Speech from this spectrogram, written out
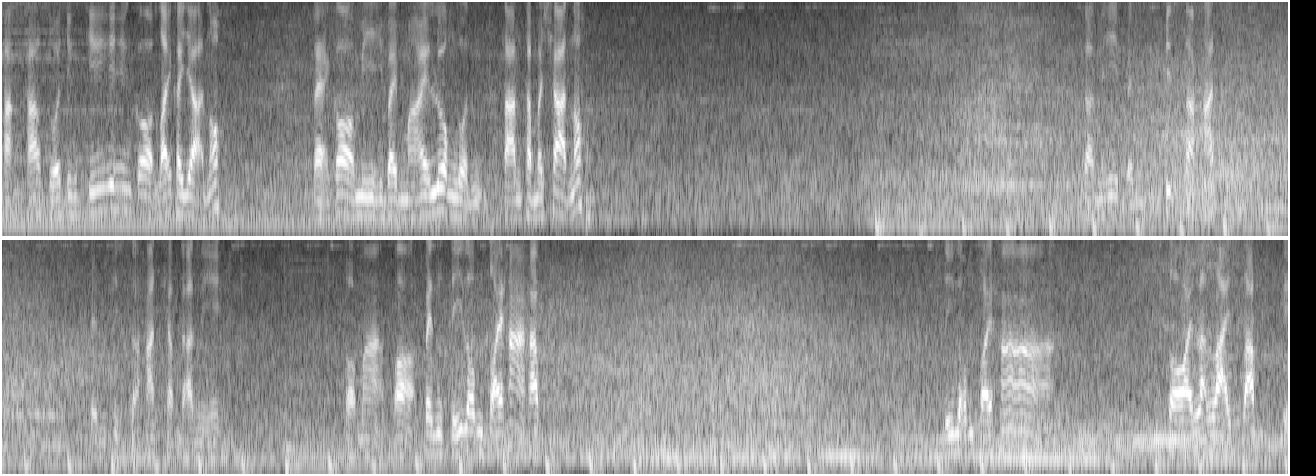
ทางเท้าสวยจริงๆ ก็ไร้ขยะเนาะ แต่ก็มีใบไม้ร่วงหล่นตามธรรมชาติเนาะ ด้านนี้เป็นพิซซ่าฮัท เป็นพิซซ่าฮัทครับด้านนี้ ต่อมาก็เป็นสีลมซอยห้าครับ สีลมซอยห้า ซอยละลายซับเอ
